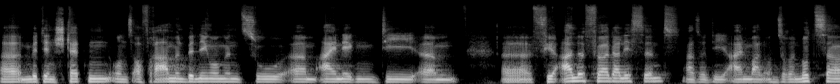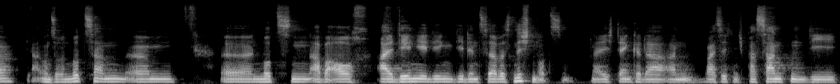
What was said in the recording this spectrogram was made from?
äh, mit den Städten uns auf Rahmenbedingungen zu ähm, einigen, die äh, für alle förderlich sind, also die einmal unsere Nutzer, unseren Nutzern ähm, äh, nutzen, aber auch all denjenigen, die den Service nicht nutzen. Ne, ich denke da an, weiß ich nicht, Passanten, die,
